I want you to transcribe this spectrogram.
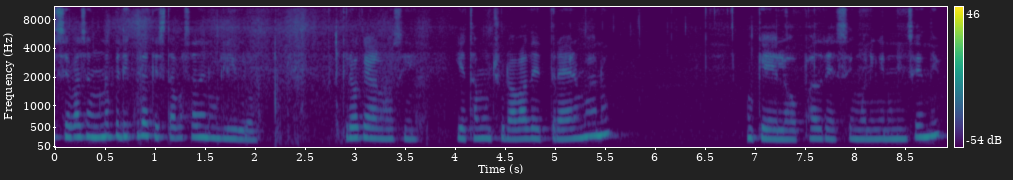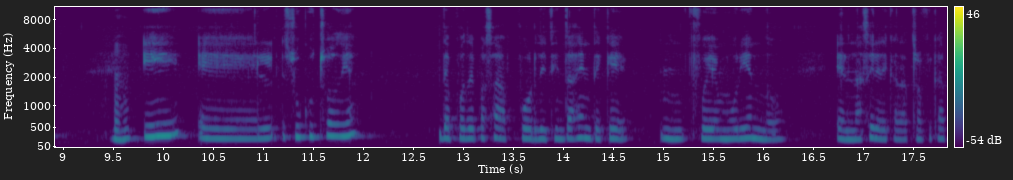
se basa en una película que está basada en un libro. Creo que algo así. Y está muy chula. Va de tres hermanos que los padres se mueren en un incendio y eh, su custodia, después de pasar por distinta gente que mm, fue muriendo en una serie de catastróficas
